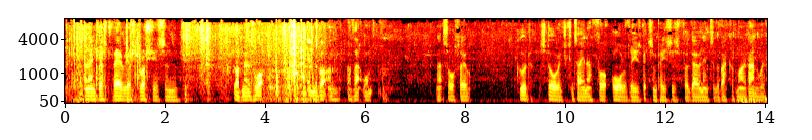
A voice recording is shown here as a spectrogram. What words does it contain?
And then just various brushes and God knows what in the bottom of that one. That's also good storage container for all of these bits and pieces for going into the back of my van with.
